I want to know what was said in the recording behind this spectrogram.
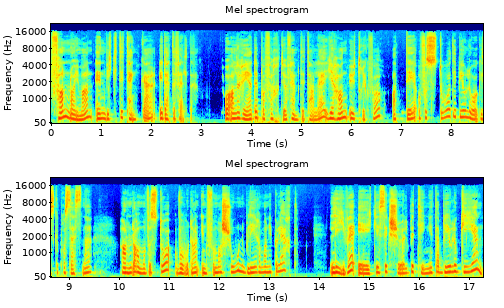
Van Neumann er en viktig tenker i dette feltet, og allerede på 40- og 50-tallet gir han uttrykk for at det å forstå de biologiske prosessene handler om å forstå hvordan informasjon blir manipulert. Livet er ikke i seg selv betinget av biologien.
